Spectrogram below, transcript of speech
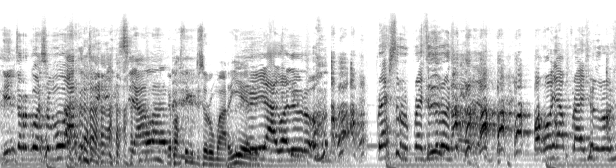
gincer gua semua anjing sialan Ya pasti disuruh Maria. nih. Iya gua dulu. pressure pressure terus. Pokoknya pressure terus.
